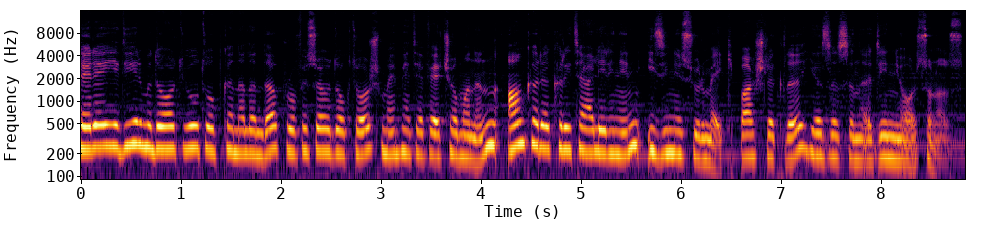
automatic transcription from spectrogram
TR724 YouTube kanalında Profesör Doktor Mehmet Efe Çaman'ın Ankara kriterlerinin izini sürmek başlıklı yazısını dinliyorsunuz.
